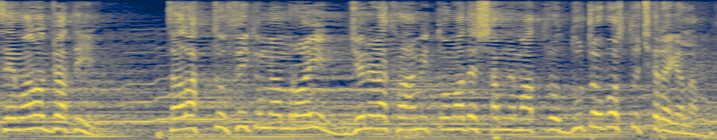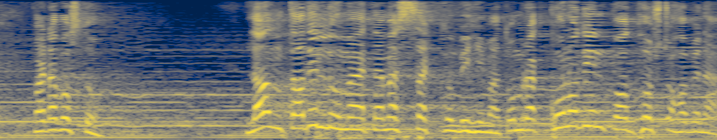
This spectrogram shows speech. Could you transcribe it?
সে মানব জাতি, তারাক্তু ফিকুম আমরাইন, জেনে রাখো আমি তোমাদের সামনে মাত্র দুটো বস্তু ছেড়ে গেলাম। কয়টা বস্তু? লন তাদিল্লু মা তামাসাক্তু বিহিমা, তোমরা কোনোদিন পথভ্রষ্ট হবে না।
